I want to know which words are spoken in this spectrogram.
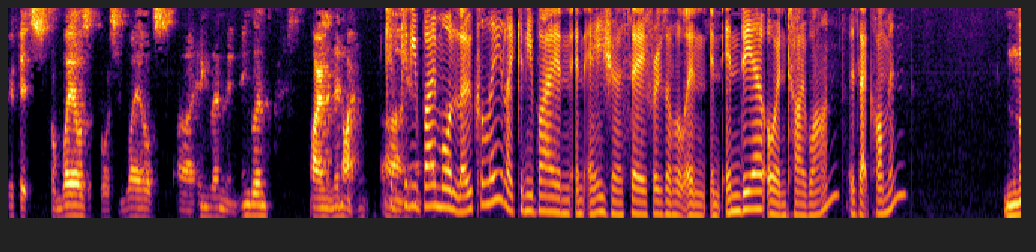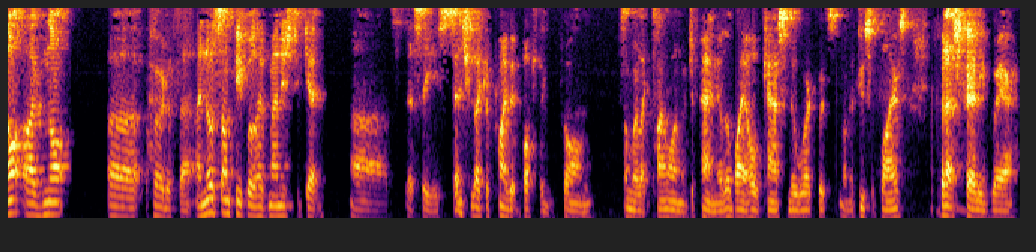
If it's from Wales, of course, in Wales, uh, England, in England, Ireland, in Ireland. Can, uh, can you buy more locally? Like, can you buy in, in Asia, say, for example, in, in India or in Taiwan? Is that common? Not, I've not uh, heard of that. I know some people have managed to get, uh, let's see, essentially like a private bottling from somewhere like Taiwan or Japan. You know, they'll buy a whole cask and they'll work with one or two suppliers, but that's fairly rare.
